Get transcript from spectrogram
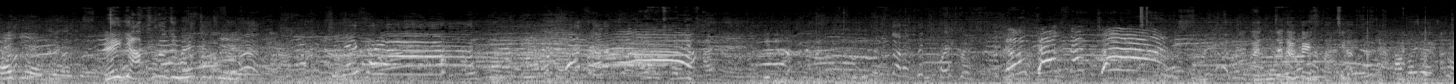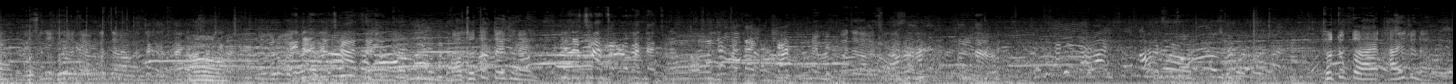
애기 앞으로 좀 해주지. 수고했어요 영탁 삼촌 완전 가까이서 같이 갔다. 예순이 그러지 안 갔잖아. 완전 가까이. 어. 여기로 가야 차 앉아 있네. 아, 저쪽도 해주네. 그래서 차 저로 간다. 저쪽 갔다. 이거 걔한테 우리 못 빠져나가지고. 저쪽도 다, 다 해주네.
